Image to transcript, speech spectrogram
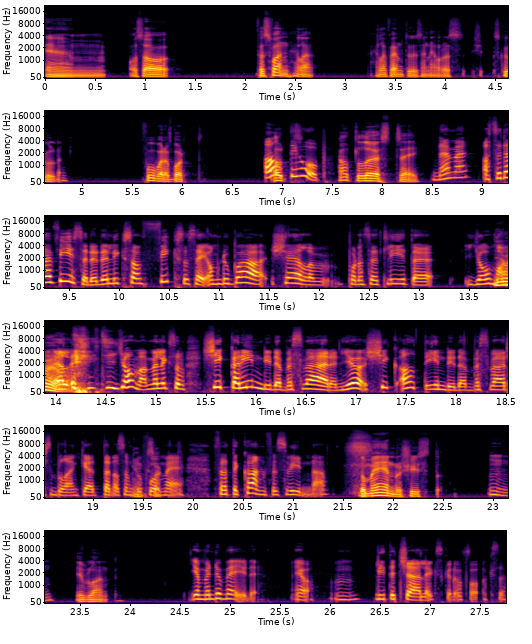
Um, och så försvann hela, hela 5000 euros skulden. For bara bort. Allt. Alltihop. Allt löste sig. Nämen, alltså där visade det liksom fixa sig om du bara själv på något sätt lite jomma, Ja, ja. eller inte jomma, men liksom skickar in de där besvären, gör, skick alltid in de där besvärsblanketterna som du får Exakt. med, för att det kan försvinna. De är ändå schyssta Mm. ibland. Ja, men de är ju det. Ja, mm. lite kärlek ska de få också.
